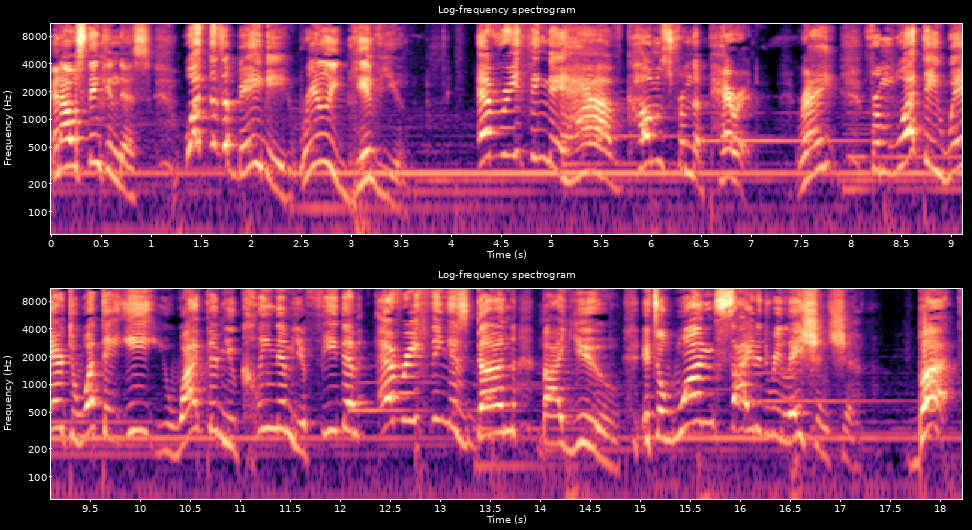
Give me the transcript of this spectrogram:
and I was thinking this what does a baby really give you? Everything they have comes from the parent right? From what they wear to what they eat, you wipe them, you clean them, you feed them. Everything is done by you. It's a one sided relationship, but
